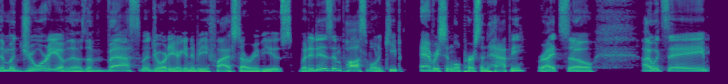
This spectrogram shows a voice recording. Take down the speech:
The majority of those, the vast majority, are going to be five star reviews, but it is impossible to keep every single person happy, right? So I would say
